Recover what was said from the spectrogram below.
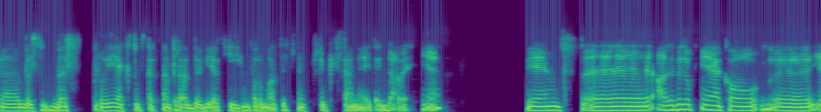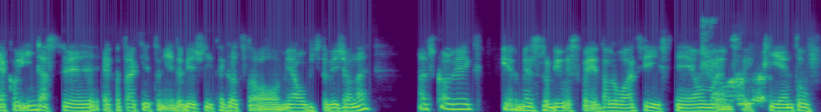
e, bez, bez projektów tak naprawdę wielkich informatycznych przypisania i tak dalej, nie? Więc, e, ale według mnie jako, e, jako industry, jako takie, to nie dowieźli tego, co miało być dowiezione, aczkolwiek firmy zrobiły swoje ewaluacje, istnieją, mają swoich klientów,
